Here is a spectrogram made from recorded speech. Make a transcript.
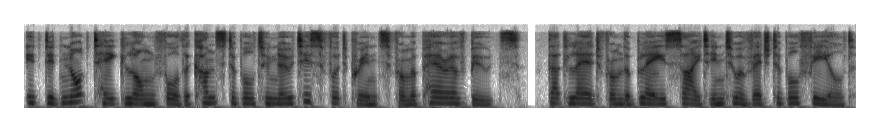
It did not take long for the constable to notice footprints from a pair of boots, that led from the blaze site into a vegetable field.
